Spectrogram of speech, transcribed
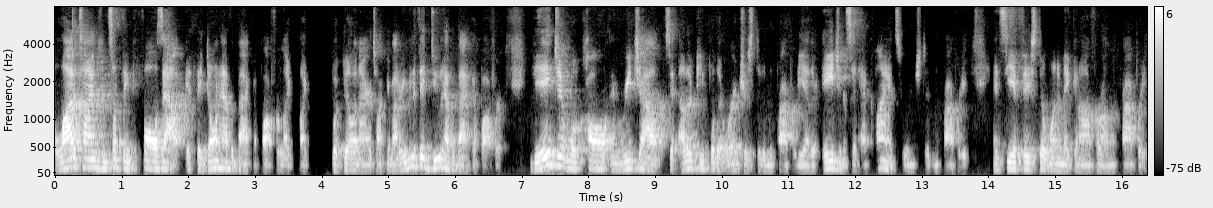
A lot of times when something falls out, if they don't have a backup offer, like like what Bill and I are talking about, or even if they do have a backup offer, the agent will call and reach out to other people that were interested in the property, other agents that had clients who were interested in the property, and see if they still want to make an offer on the property.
